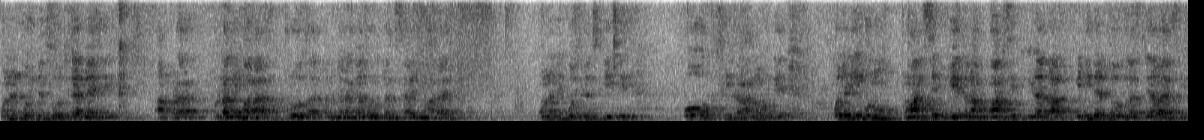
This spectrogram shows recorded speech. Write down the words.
ਉਹਨਾਂ ਨੇ ਕੁਝ ਦਿਨ ਸੋਚ ਲਿਆ ਮੈਂ ਇਹ ਆਪਣਾ ਫੁੱਲਾਂ ਦੀ ਮਾਲਾ ਰੋਜ਼ ਅਰਪਣ ਕਰਾਂਗਾ ਗੁਰੂ ਗ੍ਰੰਥ ਸਾਹਿਬ ਜੀ ਮਹਾਰਾਜ ਨੂੰ। ਉਹਨਾਂ ਨੇ ਕੁਝ ਦਿਨ ਕੀਤੀ ਉਹ ਤੁਸੀਂ ਹੈਰਾਨ ਹੋਗੇ ਉਹ ਜਿਹੜੀ ਉਹਨੂੰ ਮਾਨਸਿਕ ਵੇਦਨਾ, ਮਾਨਸਿਕ ਪੀੜਾ ਨਾਲ ਕਿੰਨੀ ਦੇਰ ਤੋਂ ਗ੍ਰਸਤਿਆ ਹੋਇਆ ਸੀ,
